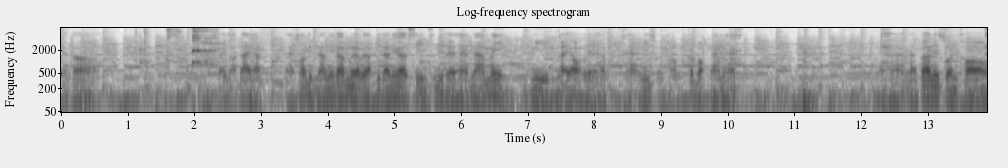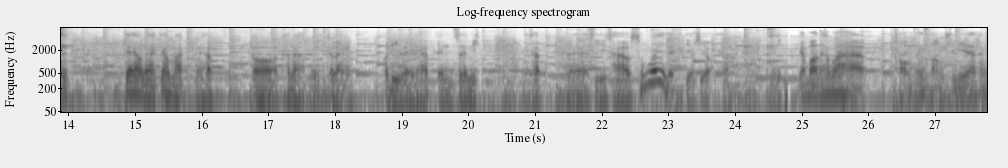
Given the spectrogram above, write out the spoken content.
แล้วก็ใส่หลอดได้ครับอ่าช่องดื่มน้ำนี่ก็เมื่อเวลาปิดแล้วนี่ก็ซีนสนิทเลยนะฮะน้ำไม่มีไหลออกเลยนะครับอ่านี่ส่วนของกระบอกน้ำนะฮะแล้วก็ในส่วนของ แก้วนะแก้วมักนะครับ ก็ขนาดนี้กำลังพอดีเลยนะครับ เป็นเซรามิกนะครับสีขาวสวยเลยทีเดียวเชียวนะครับนี่อยากบอกนะครับว่าของทั้งสองชิ้นนี้นะทั้ง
